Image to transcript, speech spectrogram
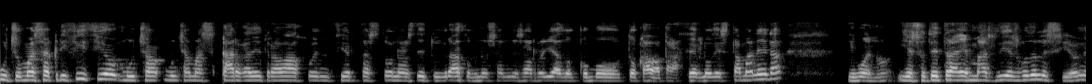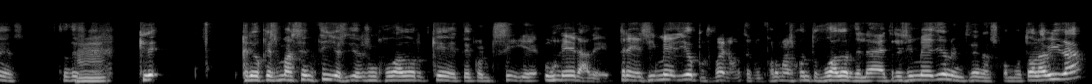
mucho más sacrificio, mucha, mucha más carga de trabajo en ciertas zonas de tu brazo que no se han desarrollado como tocaba para hacerlo de esta manera. Y bueno, y eso te trae más riesgo de lesiones. Entonces, mm creo que es más sencillo si tienes un jugador que te consigue un ERA de tres y medio, pues bueno, te conformas con tu jugador de la ERA de tres y medio, lo entrenas como toda la vida,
